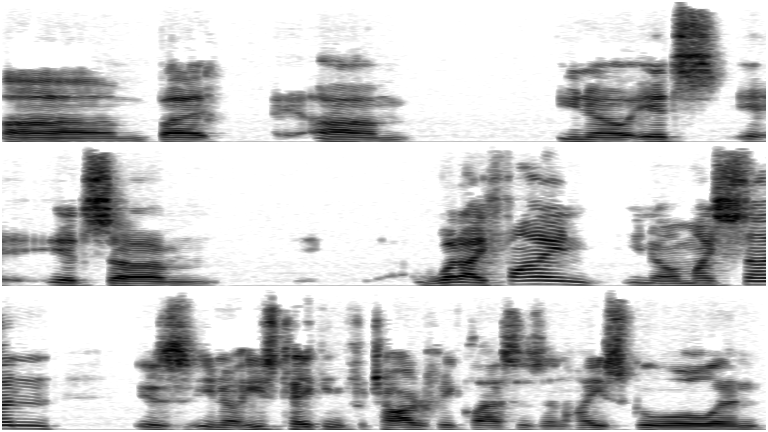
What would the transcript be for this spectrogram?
um, but um, you know, it's it, it's um, what I find. You know, my son is you know he's taking photography classes in high school and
